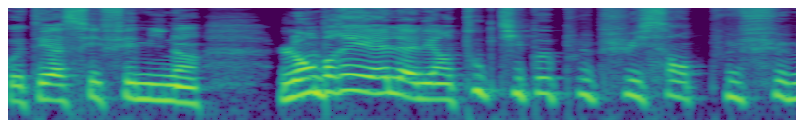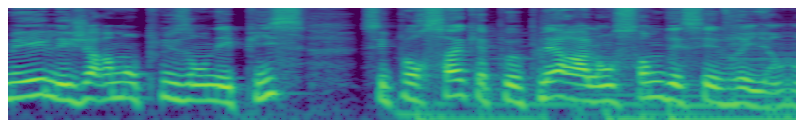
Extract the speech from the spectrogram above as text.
côté assez féminin. L'ambrée, elle, elle est un tout petit peu plus puissante, plus fumée, légèrement plus en épices. C'est pour ça qu'elle peut plaire à l'ensemble des sévriens.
